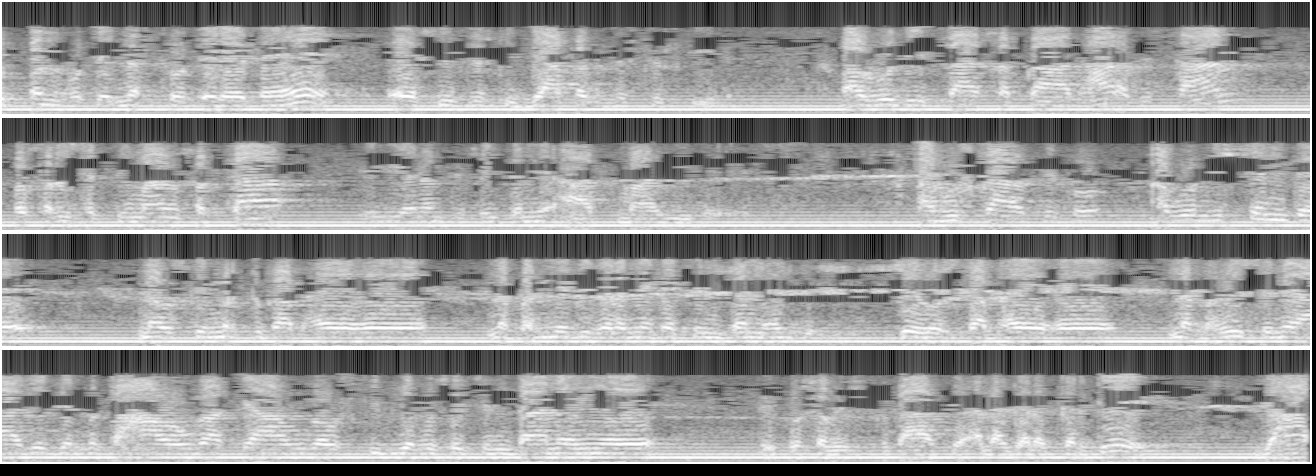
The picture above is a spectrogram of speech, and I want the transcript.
उत्पन्न होते, नष्ट होते रहते हैं। ऐसी दृष्टि, व्यापक दृष्टि की है। और वो जिसका सबका आधार, अधिष्ठान और सर्वशक्तिमान सत्ता यही अनंत चैतन्य आत्मा ही है। अब उसका, देखो, अब वो निश्चिंत है। न उसकी मृत्यु का भय है, न बदले बिगड़ने का चिंतन है। से उसका भय है, न भविष्य में आगे जब कहा होगा, क्या होगा, उसकी भी उसे चिंता नहीं है। देखो सब इस प्रकार से अलग अलग करके, जहाँ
